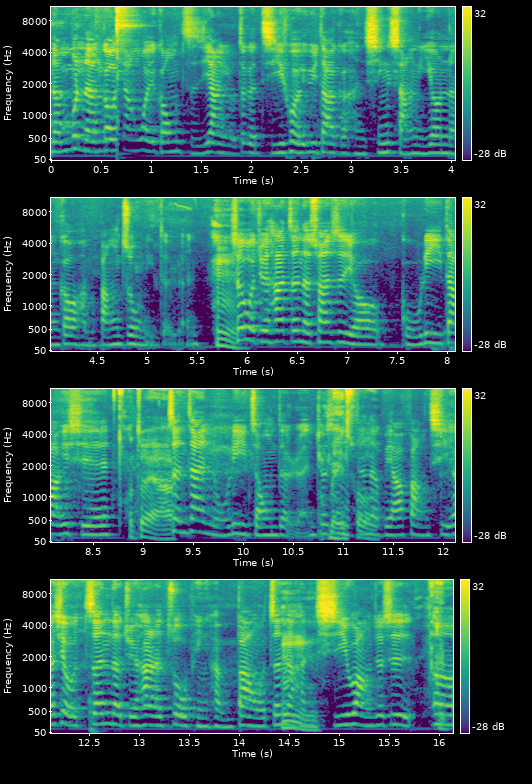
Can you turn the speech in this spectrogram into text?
能不能够像魏公子一样有这个机会遇到一个很欣赏你又能够很帮助你的人？嗯，所以我觉得他真的算是有鼓励到一些对啊。正在努力中的人，就是你真的不要放弃。而且我真的觉得他的作品很棒，我真的很希望就是嗯，呃，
